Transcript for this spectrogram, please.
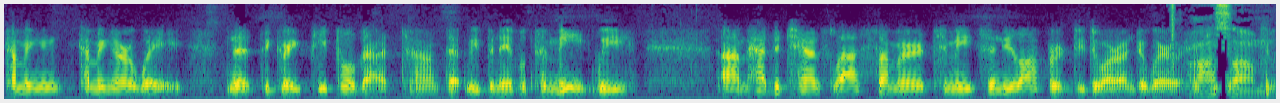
coming coming our way, and that the great people that uh, that we've been able to meet. We um, had the chance last summer to meet Cyndi Lauper due to our underwear. Awesome.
